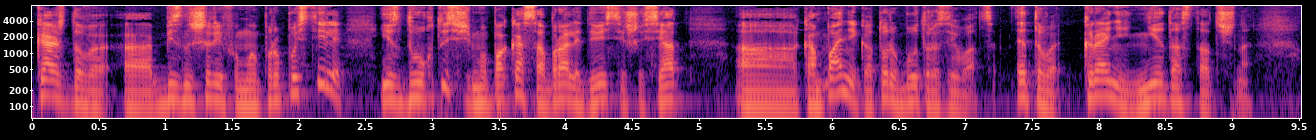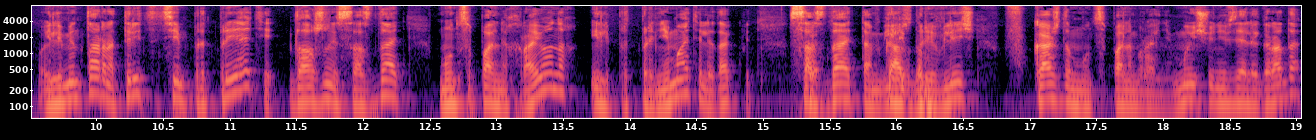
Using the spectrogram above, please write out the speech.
каждого а, бизнес-шерифа мы пропустили. Из 2000 мы пока собрали 260 а, компаний, которые будут развиваться. Этого крайне недостаточно. Элементарно 37 предприятий должны создать в муниципальных районах или предприниматели так создать там или привлечь в каждом муниципальном районе. Мы еще не взяли города,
